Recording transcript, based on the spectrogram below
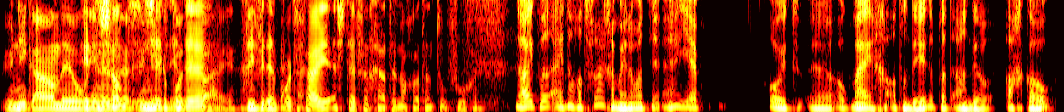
uniek aandeel in een Interessant, eh, unieke zit in portefeuille. de dividendportefeuille en Stefan gaat er nog wat aan toevoegen. Nou, ik wil eigenlijk nog wat vragen, Menno. Want je, hè, je hebt ooit eh, ook mij geattendeerd op dat aandeel Achco.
